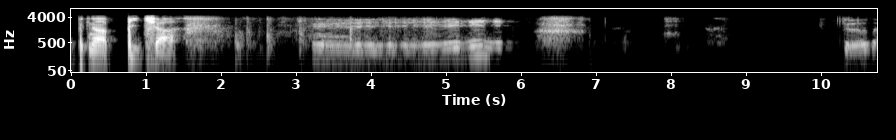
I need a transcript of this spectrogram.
pěkná píča. Kdo to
